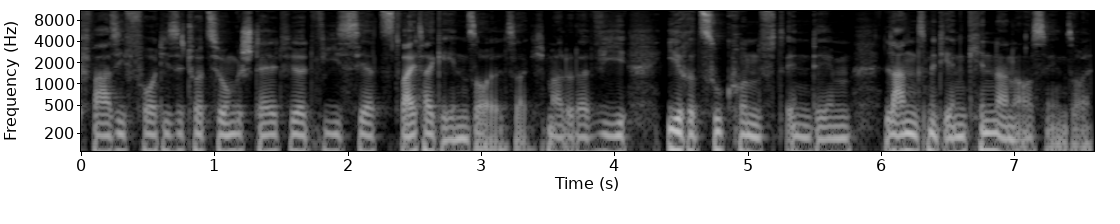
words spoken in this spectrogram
quasi vor die Situation gestellt wird, wie es jetzt weitergehen soll, sag ich mal, oder wie ihre Zukunft in dem Land mit ihren Kindern aussehen soll.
